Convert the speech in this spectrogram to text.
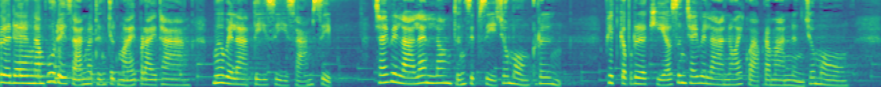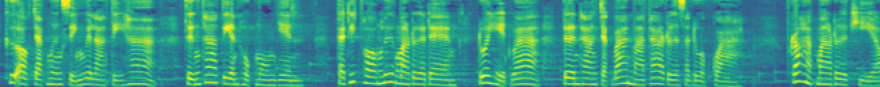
รือแดงนำผู้โดยสารมาถึงจุดหมายปลายทาง เมื่อเวลาตีสี่สามสิบใช้เวลาแล่นล่องถึง 14 ชั่วโมงครึ่ง ผิดกับเรือเขียวซึ่งใช้เวลาน้อยกว่าประมาณหนึ่งชั่วโมง คือออกจากเมืองสิงห์เวลาตีห้าถึงท่าเตียนหกโมงเย็น แต่ทิดพองเลือกมาเรือแดง ด้วยเหตุว่าเดินทางจากบ้านมาท่าเรือสะดวกกว่า เพราะหากมาเรือเขียว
